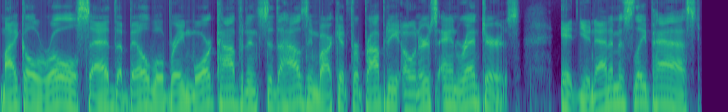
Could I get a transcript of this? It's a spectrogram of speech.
Michael Rohl said the bill will bring more confidence to the housing market for property owners and renters. It unanimously passed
